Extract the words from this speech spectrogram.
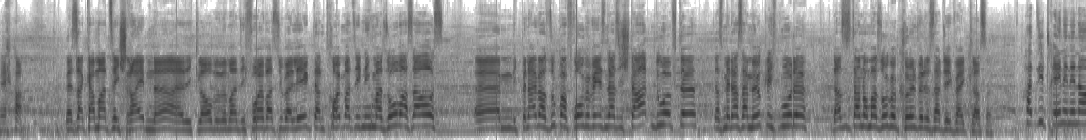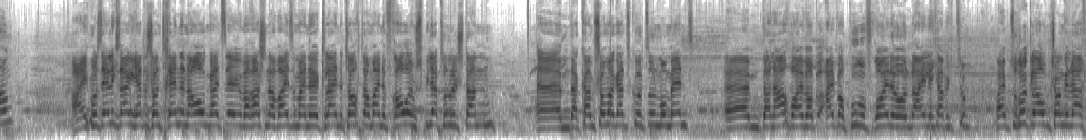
Ja, besser kann man es nicht schreiben. Ne? Also ich glaube, wenn man sich vorher was überlegt, dann träumt man sich nicht mal sowas aus. Ähm, ich bin einfach super froh gewesen, dass ich starten durfte, dass mir das ermöglicht wurde. Dass es dann noch mal so gekrönt wird, ist natürlich Weltklasse. Hatten Sie Tränen in den Augen? Ah, ich muss ehrlich sagen, ich hatte schon Tränen in den Augen, als äh, überraschenderweise meine kleine Tochter und meine Frau im Spielertunnel standen. Ähm, da kam schon mal ganz kurz so ein Moment. Ähm, danach war einfach, einfach pure Freude und eigentlich habe ich zum, beim Zurücklaufen schon gedacht,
